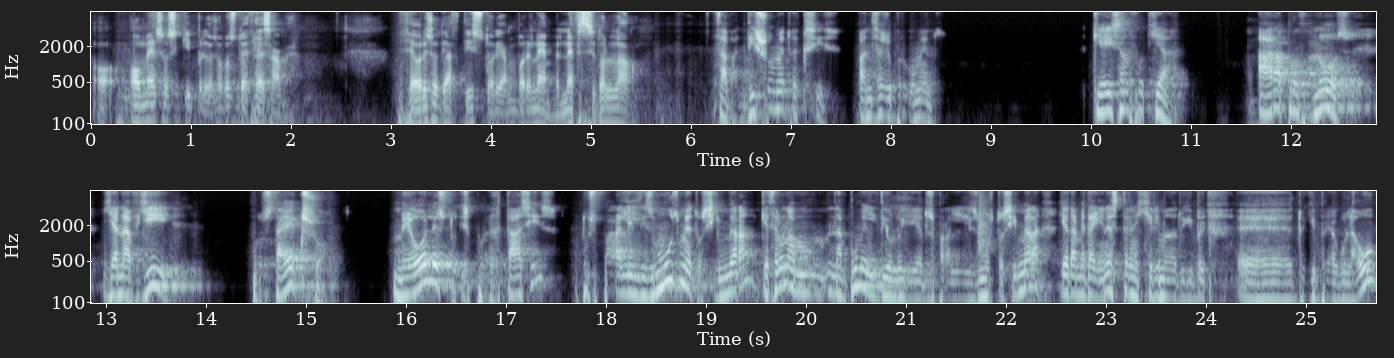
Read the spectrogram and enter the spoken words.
ο, ο μέσος Κύπριος, όπως το εθέσαμε, θεωρείς ότι αυτή η ιστορία μπορεί να εμπνεύσει τον λαό; Θα απαντήσω με το εξής. Απάντησα και προηγουμένως. Και σαν φωτιά. Άρα προφανώς για να βγει προς τα έξω με όλες του τις προεκτάσεις, τους παραλληλισμούς με το σήμερα, και θέλω να, να πούμε δύο λόγια για τους παραλληλισμούς το σήμερα, για τα μεταγενέστερα εγχειρήματα του, Κυπρι, ε, του Κυπριακού λαού,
